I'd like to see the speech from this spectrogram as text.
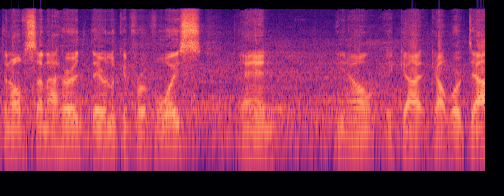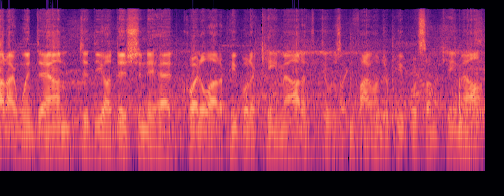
then all of a sudden, I heard they were looking for a voice, and you know, it got got worked out. I went down, did the audition. They had quite a lot of people that came out. I think there was like 500 people or something came out,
